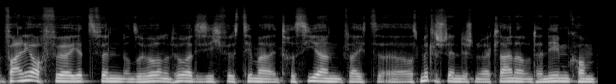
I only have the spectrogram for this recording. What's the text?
vor allem auch für jetzt, wenn unsere Hörerinnen und Hörer, die sich für das Thema interessieren, vielleicht äh, aus mittelständischen oder kleineren Unternehmen kommen,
